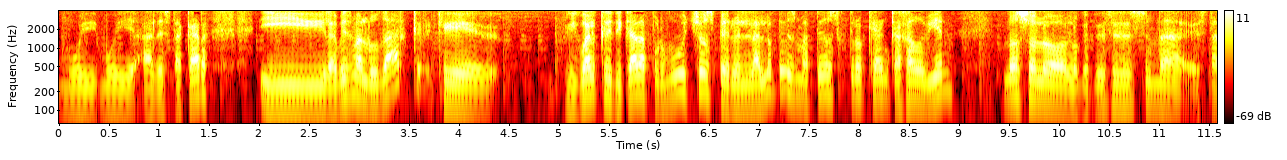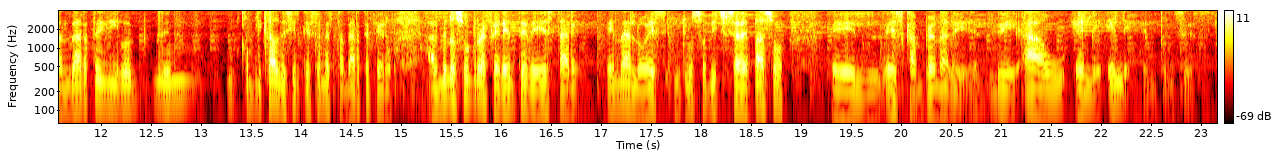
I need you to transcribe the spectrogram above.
muy, muy a destacar. Y la misma Ludar, que igual criticada por muchos, pero en la López Mateos creo que ha encajado bien. No solo lo que tú dices es una estandarte, digo, complicado decir que es un estandarte, pero al menos un referente de esta arena lo es. Incluso dicho sea de paso, él es campeona de, de AULL, entonces.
